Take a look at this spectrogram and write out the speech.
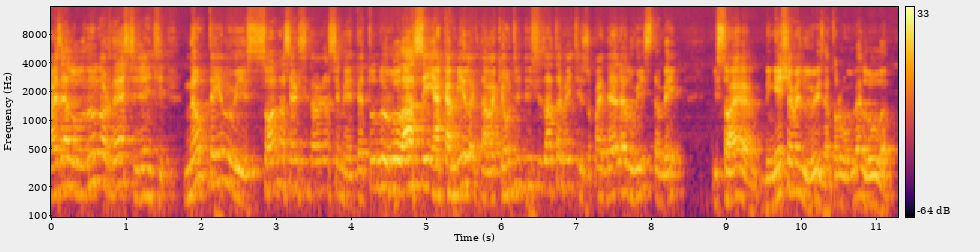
Mas é Lula. No Nordeste, gente, não tem Luiz, só na certidão de nascimento. É tudo Lula. Ah, sim, a Camila, que estava aqui ontem, disse exatamente isso. O pai dela é Luiz também. E só é. Ninguém chama ele Luiz, é todo mundo é Lula.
